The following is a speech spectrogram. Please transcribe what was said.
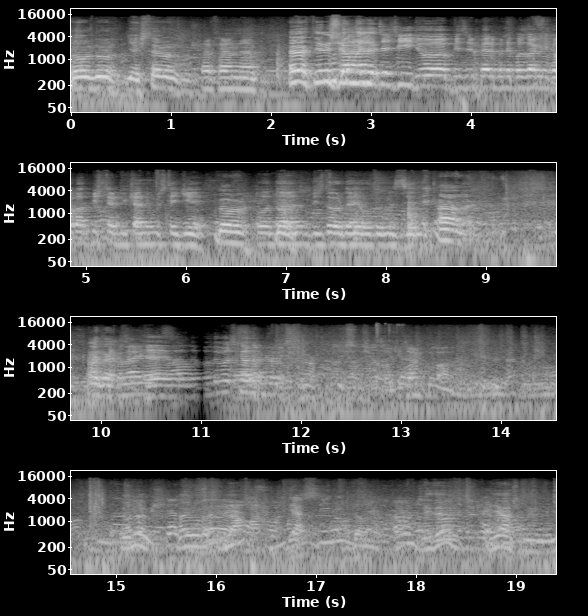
Doğru doğru. Gençler unutmuş. Efendim. Evet yeni Bu şahane. taneciydi o bizim Perpele pazar günü kapatmışlar dükkanı üstteki. Doğru. O da biz de orada olduğumuz için. Bak. Hadi. Eyvallah. Başkanım. Öyle mi? Hayır olsun. Neden? Niye açmıyorsun?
